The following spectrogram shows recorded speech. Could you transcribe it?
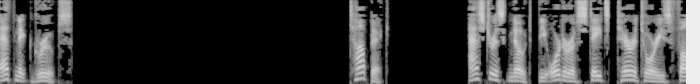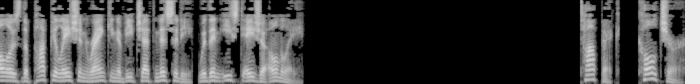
Ethnic groups. Topic: Asterisk note: The order of states territories follows the population ranking of each ethnicity within East Asia only. Culture.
